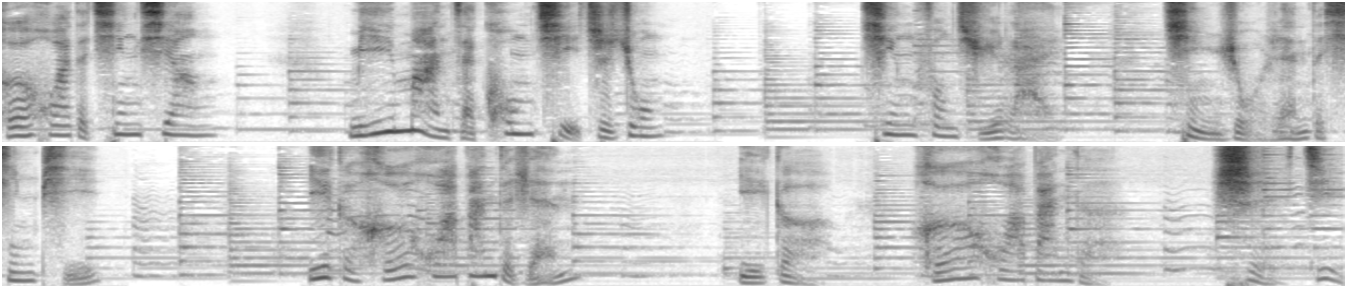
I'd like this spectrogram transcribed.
荷花的清香弥漫在空气之中，清风徐来，沁入人的心脾。一个荷花般的人，一个荷花般的世界。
